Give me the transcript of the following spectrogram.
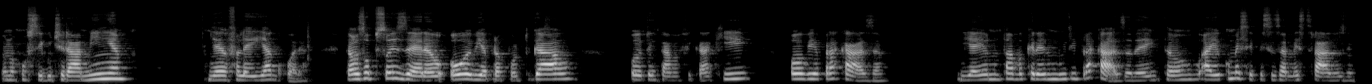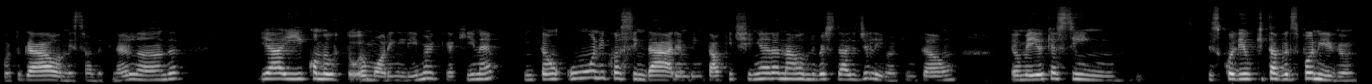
eu não consigo tirar a minha. E aí eu falei, e agora? Então as opções eram ou eu ia para Portugal, ou eu tentava ficar aqui, ou eu ia para casa. E aí eu não estava querendo muito ir para casa, né? Então, aí eu comecei a pesquisar mestrados em Portugal, mestrado aqui na Irlanda. E aí, como eu, tô, eu moro em Limerick, aqui, né? Então, o único, assim, da área ambiental que tinha era na Universidade de Limerick. Então, eu meio que, assim, escolhi o que estava disponível.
